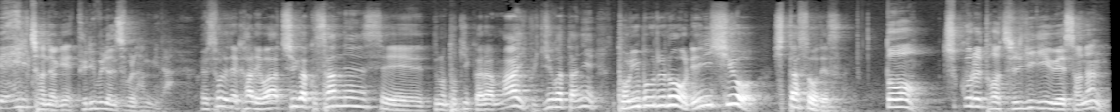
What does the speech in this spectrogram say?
매일 저녁에 드리블 연습을 합니다. それで彼は中学3年生の時から毎日夕方にドリブルの練習をしたそうです。또 축구를 더 즐기기 위해서는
